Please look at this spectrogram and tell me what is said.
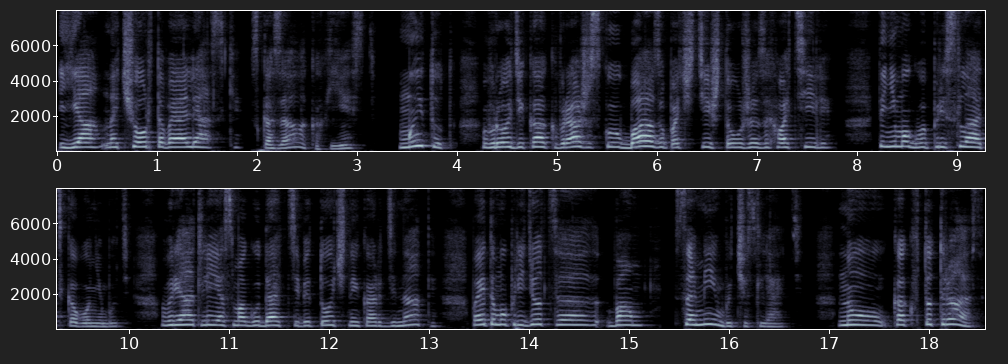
«Я на чертовой Аляске!» – сказала, как есть. Мы тут вроде как вражескую базу почти что уже захватили. Ты не мог бы прислать кого-нибудь. Вряд ли я смогу дать тебе точные координаты, поэтому придется вам самим вычислять. Ну, как в тот раз,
